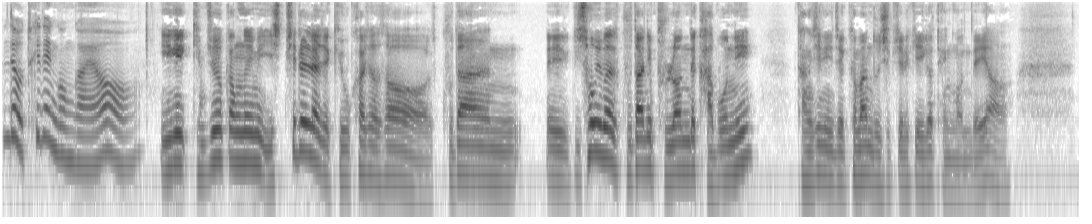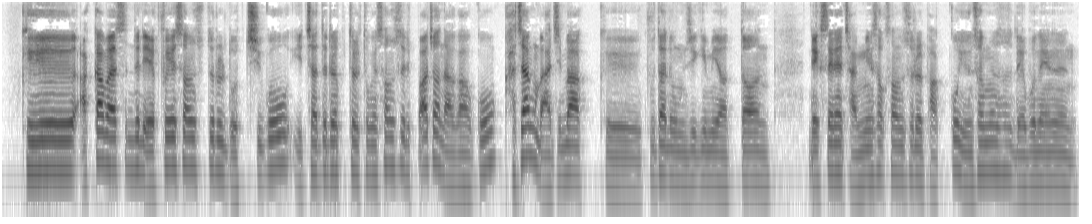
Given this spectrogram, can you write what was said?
근데 어떻게 된 건가요? 이게 김준혁 감독님이 27일날 이제 귀국하셔서 구단에 소위 말해서 구단이 불렀는데 가보니 당신이 이제 그만두십시오 이렇게 얘기가 된 건데요. 그 아까 말씀드린 FA 선수들을 놓치고 2차 드래프트를 통해 선수들이 빠져나가고 가장 마지막 그 구단의 움직임이었던 넥센의 장민석 선수를 받고 윤석민 선수 내보내는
